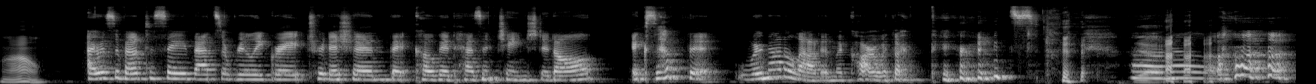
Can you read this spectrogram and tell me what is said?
wow I was about to say that's a really great tradition that COVID hasn't changed at all, except that we're not allowed in the car with our parents. oh no.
